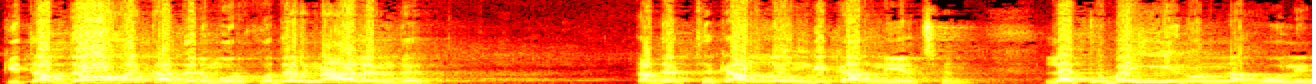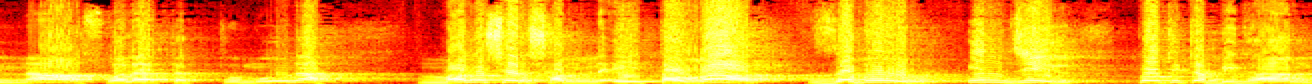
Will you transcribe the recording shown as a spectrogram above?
কিতাব দেওয়া হয় কাদের, মূর্খদের না আলেমদের? তাদের থেকে আল্লাহ অঙ্গীকার নিয়েছেন। মানুষের সামনে এই তাওরাত, জাবুর, ইনজিল প্রতিটা বিধান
